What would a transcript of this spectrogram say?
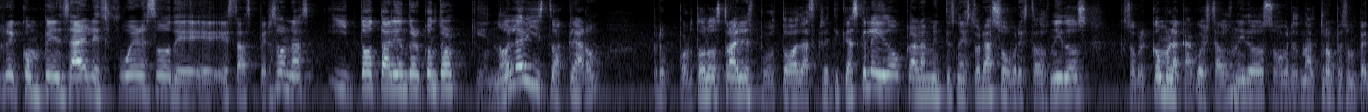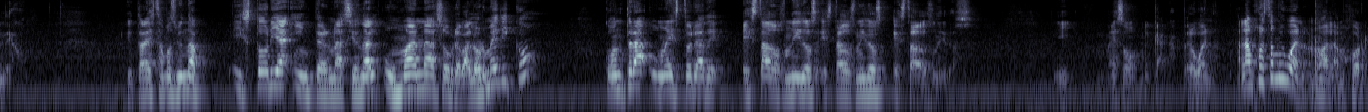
recompensar el esfuerzo de estas personas. Y Total Under Control, que no lo he visto, aclaro, pero por todos los trailers, por todas las críticas que he leído, claramente es una historia sobre Estados Unidos, sobre cómo la cagó Estados Unidos, sobre Donald Trump es un pendejo. Y otra vez estamos viendo una historia internacional humana sobre valor médico contra una historia de Estados Unidos, Estados Unidos, Estados Unidos. Y eso me caga. Pero bueno, a lo mejor está muy bueno, ¿no? A lo mejor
